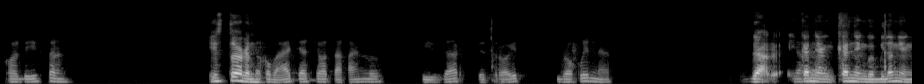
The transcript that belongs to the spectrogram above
kalau di Eastern Eastern udah kebaca sih otakan lu Wizard Detroit Brooklyn Nets nggak Ya. kan yang kan yang gue bilang yang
